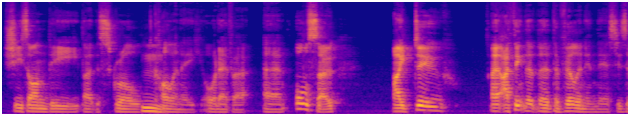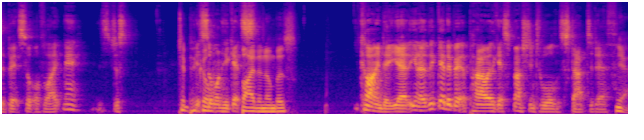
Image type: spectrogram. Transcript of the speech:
she's on the like the Skrull colony or whatever. Um, also, I do. I, I think that the the villain in this is a bit sort of like, meh. It's just typical. It's someone who gets- by the numbers. kind of yeah. You know, they get a bit of power, they get smashed into a wall and stabbed to death. Yeah,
